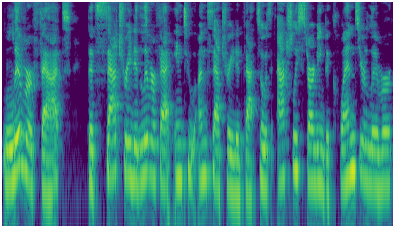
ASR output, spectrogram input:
liver fat, that's saturated liver fat, into unsaturated fat. So it's actually starting to cleanse your liver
